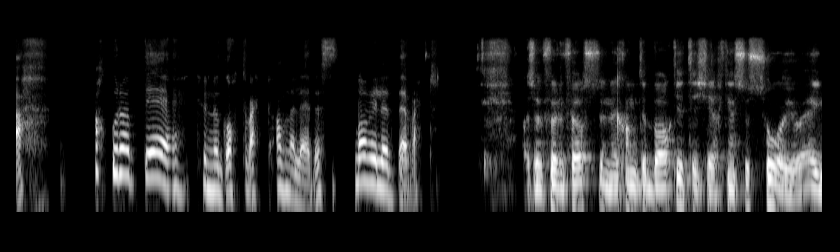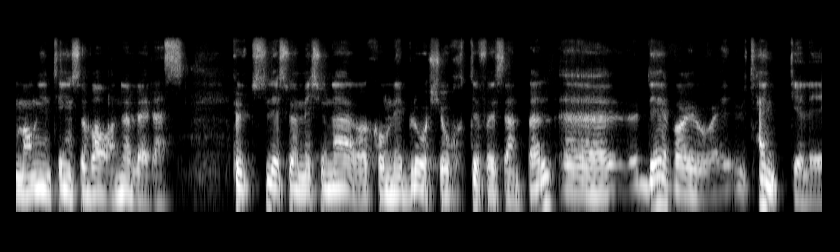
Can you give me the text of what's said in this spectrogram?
ah, akkurat det kunne godt vært annerledes. Hva ville det vært? Altså for det første, når jeg kom tilbake til kirken, så så jo jeg mange ting som var annerledes. Plutselig så misjonærer kom i blå skjorte, f.eks. Eh, det var jo utenkelig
